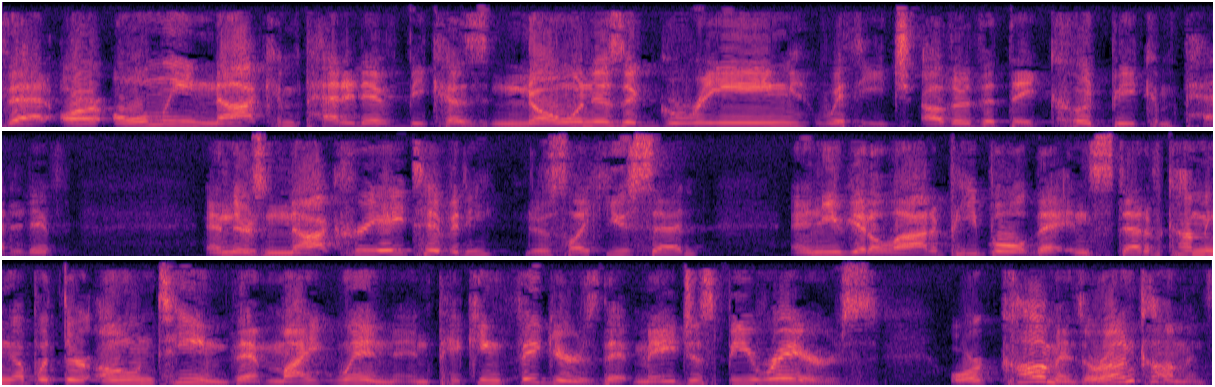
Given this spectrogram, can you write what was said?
that are only not competitive because no one is agreeing with each other that they could be competitive. And there's not creativity, just like you said. And you get a lot of people that instead of coming up with their own team that might win and picking figures that may just be rares or commons or uncommons,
